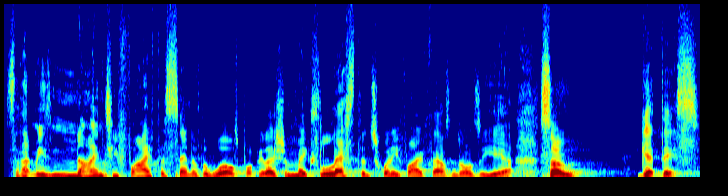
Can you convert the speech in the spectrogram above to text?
So that means 95% of the world's population makes less than $25,000 a year. So get this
